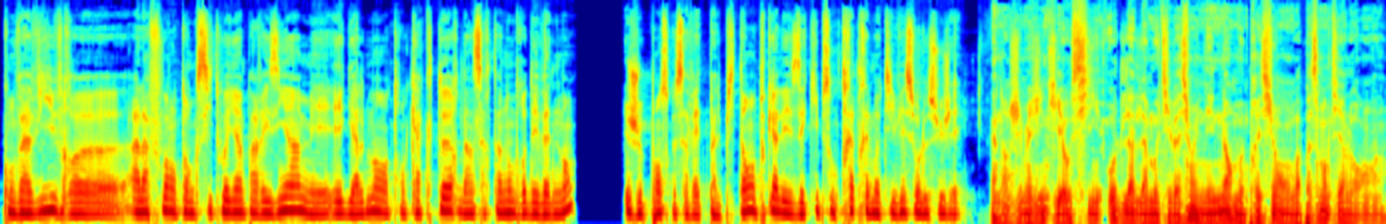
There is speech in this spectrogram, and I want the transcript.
qu'on va vivre euh, à la fois en tant que citoyen parisien, mais également en tant qu'acteur d'un certain nombre d'événements. Je pense que ça va être palpitant. En tout cas, les équipes sont très très motivées sur le sujet. Alors j'imagine qu'il y a aussi, au-delà de la motivation, une énorme pression. On va pas se mentir, Laurent. Hein.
